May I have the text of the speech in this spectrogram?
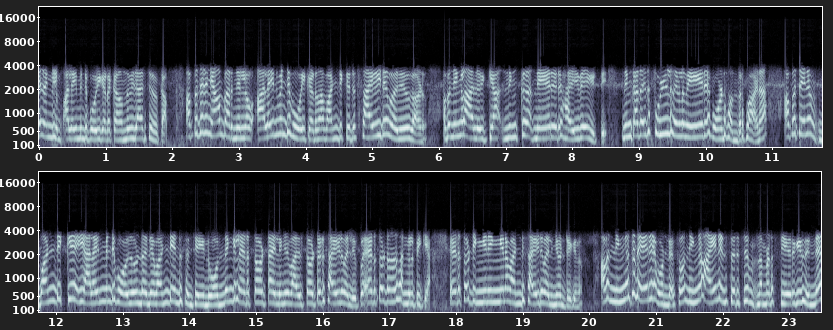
ഏതെങ്കിലും അലൈൻമെന്റ് പോയി കിടക്കാമെന്ന് വിചാരിച്ചു നോക്കാം അപ്പൊ തന്നെ ഞാൻ പറഞ്ഞല്ലോ അലൈൻമെന്റ് പോയി കിടന്ന വണ്ടിക്ക് ഒരു സൈഡ് വലിവ് കാണും. അപ്പൊ നിങ്ങൾ ആലോചിക്കുക നിങ്ങൾക്ക് നേരെ ഒരു ഹൈവേ കിട്ടി. നിങ്ങൾക്ക് അതായത് ഫുള്ള് നിങ്ങൾ നേരെ പോകുന്ന സന്ദർഭമാണ്. അപ്പത്തേനും വണ്ടിക്ക് ഈ അലൈൻമെന്റ് പോയതുകൊണ്ട് തന്നെ വണ്ടി എന്ത് ചെയ്യുന്നു? ഒന്നെങ്കിൽ ഇടത്തോട്ട അല്ലെങ്കിൽ വലത്തോട്ട് ഒരു സൈഡ് വലിയും ഇപ്പൊ ഇടത്തോട്ടൊന്ന് സങ്കല്പിക്കുക. ഇടത്തോട്ട് ഇങ്ങനെ ഇങ്ങനെ വണ്ടി സൈഡ് വലിഞ്ഞുകൊണ്ടിരിക്കുന്നു. അപ്പൊ നിങ്ങൾക്ക് നേരെ പോണ്ടേ സോ നിങ്ങൾ അതിനനുസരിച്ച് നമ്മുടെ സ്റ്റിയറിംഗ് പിന്നെ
